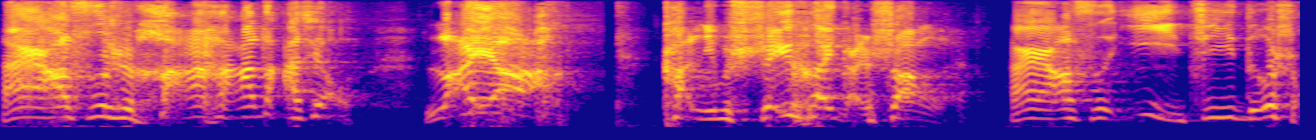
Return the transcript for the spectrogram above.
艾阿斯是哈哈大笑：“来呀！”看你们谁还敢上来！埃阿斯一击得手，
